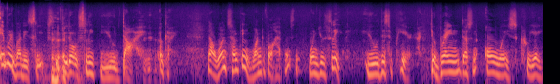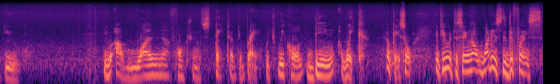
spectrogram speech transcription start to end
Everybody sleeps. if you don't sleep, you die. Okay. Now, once something wonderful happens, when you sleep, you disappear. Your brain doesn't always create you. You are one functional state of your brain, which we call being awake. Okay, so if you were to say, now, what is the difference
